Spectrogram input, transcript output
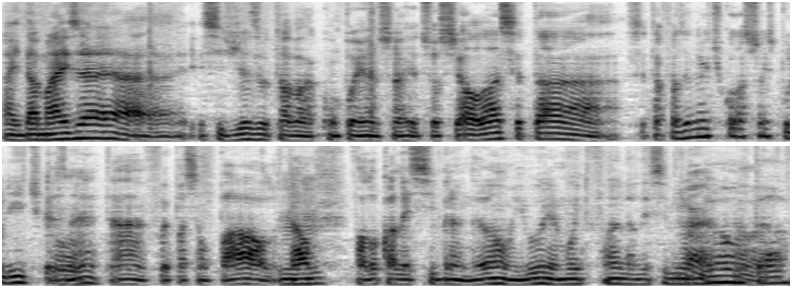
Ainda mais é. Esses dias eu tava acompanhando sua rede social lá, você tá. Você tá fazendo articulações políticas, Uhum. né? Tá, foi pra São Paulo e tal. Falou com a Alessi Brandão, o Yuri é muito fã da Alessi Brandão e lá, tal.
